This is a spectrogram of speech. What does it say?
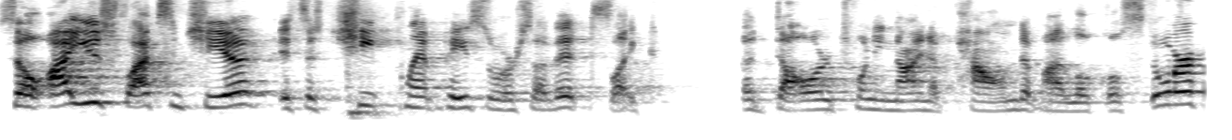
So I use flax and chia. It's a cheap plant-based source of it. It's like a dollar twenty-nine a pound at my local store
